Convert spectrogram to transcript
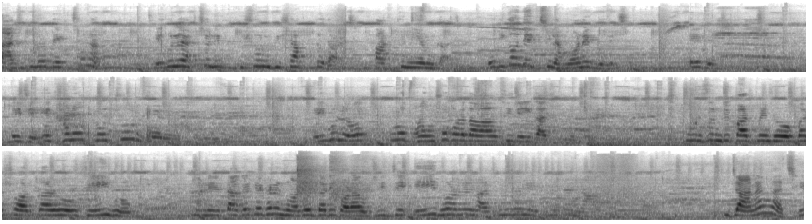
গাছগুলো দেখছ না, এগুলো অ্যাকচুয়ালি ভীষণ বিষাক্ত গাছ, পার্থেনিয়াম গাছ। ওদিকেও দেখছিলাম, অনেক রয়েছে। এই যে এই যে, এখানেও প্রচুর হয়ে রয়েছে। এইগুলো পুরো ধ্বংস করে দেওয়া উচিত এই গাছগুলোকে। ট্যুরিজম ডিপার্টমেন্ট হোক বা সরকার হোক, যেই হোক মানে তাদেরকে এখানে নজরদারি করা উচিত যে এই ধরনের গাছগুলো এখানটায় না। জানা গেছে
